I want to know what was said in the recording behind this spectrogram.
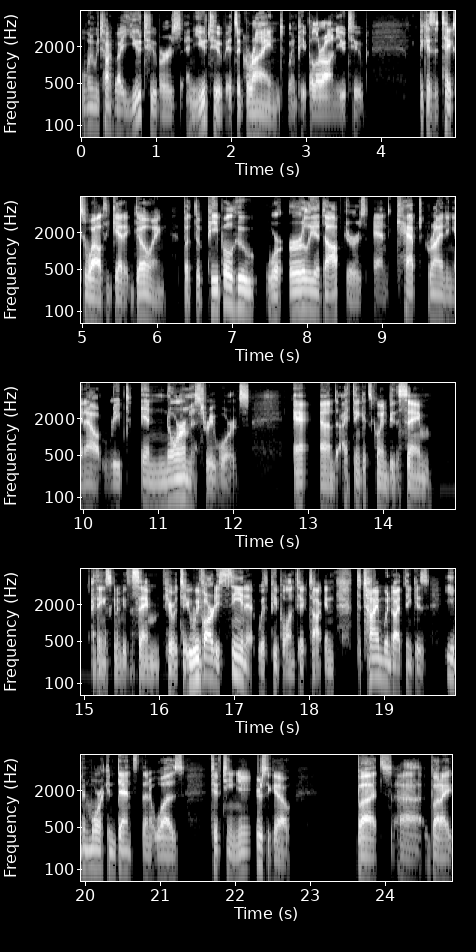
when we talk about YouTubers and YouTube it's a grind when people are on YouTube because it takes a while to get it going but the people who were early adopters and kept grinding it out reaped enormous rewards. And I think it's going to be the same. I think it's going to be the same here with We've already seen it with people on TikTok, and the time window I think is even more condensed than it was 15 years ago. But uh, but I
